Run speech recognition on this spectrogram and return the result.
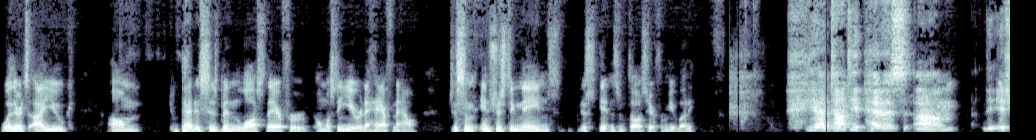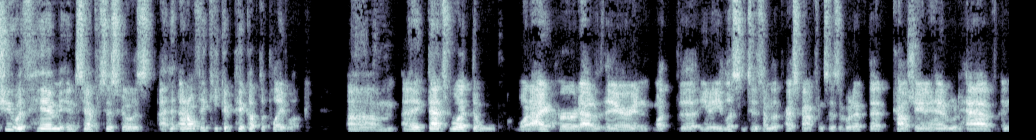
whether it's Aiyuk. Um, Pettis has been lost there for almost a year and a half now. Just some interesting names. Just getting some thoughts here from you, buddy. Yeah, Dante Pettis. Um, the issue with him in San Francisco is I, th- I don't think he could pick up the playbook. Um, I think that's what the what I heard out of there and what the you know you listen to some of the press conferences of what that Kyle Shanahan would have and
